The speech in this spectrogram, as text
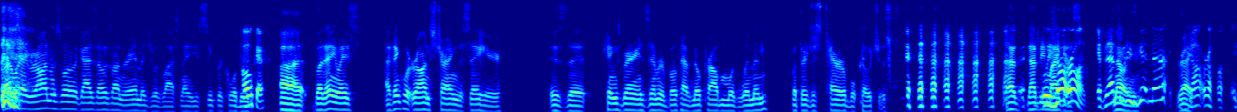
By the way, Ron was one of the guys I was on Ramage with last night. He's super cool dude. Oh, okay. Uh, but anyways, I think what Ron's trying to say here is that Kingsbury and Zimmer both have no problem with women, but they're just terrible coaches. That that'd be well, my he's not guess. wrong. If that's No, what he's getting at, he's right. not wrong.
